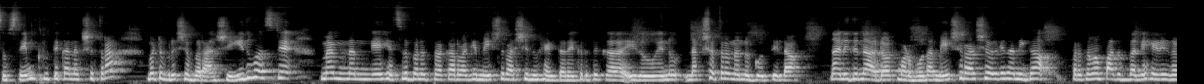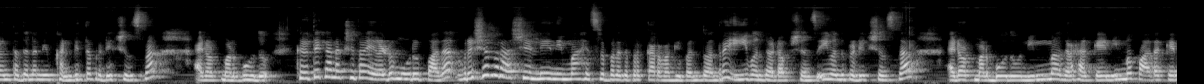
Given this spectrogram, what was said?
ಸೊ ಸೇಮ್ ಕೃತಿಕ ನಕ್ಷತ್ರ ಬಟ್ ವೃಷಭ ರಾಶಿ. ಇದು ಅಷ್ಟೇ. ಮ್ಯಾಮ್ ನನಗೆ ಹೆಸರು ಬಲದ ಪ್ರಕಾರವಾಗಿ ಮೇಷರಾಶಿನೂ ಹೇಳ್ತಾರೆ. ಕೃತಿಕ, ಇದು ಏನು ನಕ್ಷತ್ರ ನನಗೆ ಗೊತ್ತಿಲ್ಲ. ನಾನು ಇದನ್ನ ಅಡಾಪ್ಟ್ ಮಾಡ್ಬೋದಾ? ಮೇಷರಾಶಿಯವರಿಗೆ ನಾನೀಗ ಪ್ರಥಮ ಪಾದದ ಬಗ್ಗೆ ಹೇಳಿರುವಂಥದ್ದನ್ನು ನೀವು ಖಂಡಿತ ಪ್ರಿಡಿಕ್ಷನ್ಸ್ನ ಅಡಾಪ್ಟ್ ಮಾಡಬಹುದು. ಕೃತಿಕ ನಕ್ಷತ್ರ ಎರಡು ಮೂರು ಪಾದ. ವೃಷಭ ರಾಶಿಯಲ್ಲಿ ನಿಮ್ಮ ಹೆಸರು ಬಲದ ಪ್ರಕಾರವಾಗಿ ಬಂತು ಅಂದ್ರೆ ಈ ಒಂದು ಅಡಾಪ್ಷನ್ಸ್ ಈ ಒಂದು ಪ್ರಿಡಿಕ್ಷನ್ಸ್ನ ಅಡಾಪ್ಟ್ ಮಾಡ್ಬೋದು. ನಿಮ್ಮ ಗ್ರಹಕ್ಕೆ, ನಿಮ್ಮ ಪಾದಕ್ಕೆ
